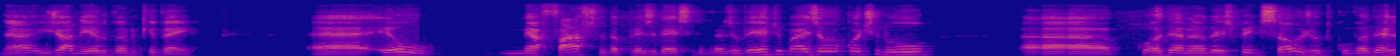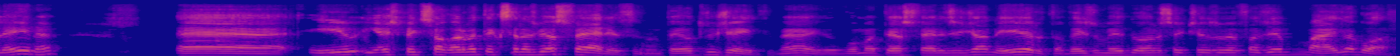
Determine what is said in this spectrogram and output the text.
né, em janeiro do ano que vem. É, eu me afasto da presidência do Brasil Verde, mas eu continuo uh, coordenando a expedição junto com o Vanderlei, né? É, e, e, a expedição agora vai ter que ser nas minhas férias, não tem outro jeito, né? Eu vou manter as férias em janeiro, talvez no meio do ano se a gente resolver fazer mais agora.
